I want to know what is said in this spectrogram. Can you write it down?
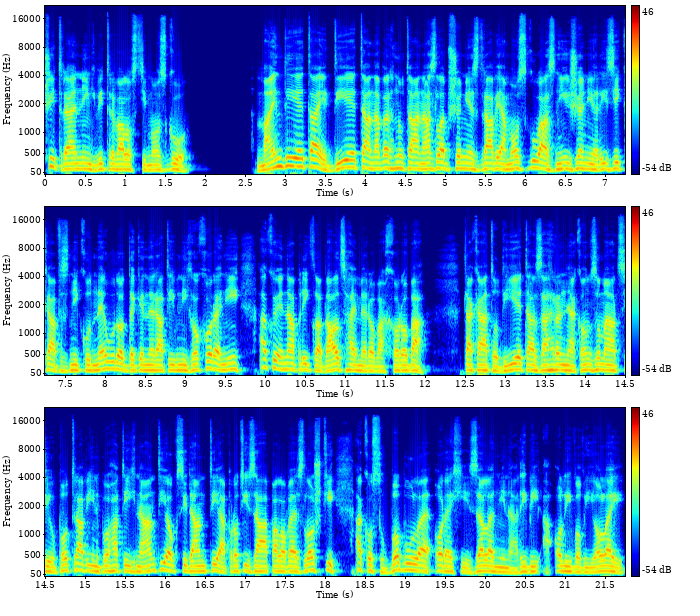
či tréning vytrvalosti mozgu. Mind dieta je dieta navrhnutá na zlepšenie zdravia mozgu a zníženie rizika vzniku neurodegeneratívnych ochorení, ako je napríklad Alzheimerová choroba. Takáto dieta zahrňa konzumáciu potravín bohatých na antioxidanty a protizápalové zložky, ako sú bobule, orechy, zelenina, ryby a olivový olej.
